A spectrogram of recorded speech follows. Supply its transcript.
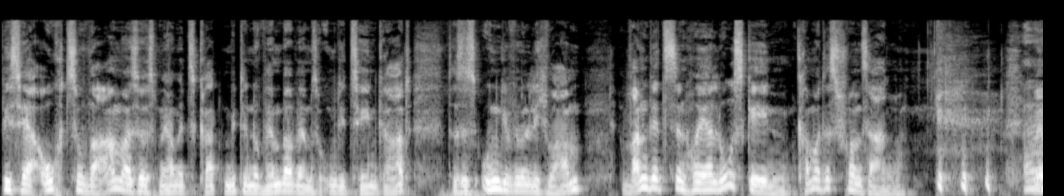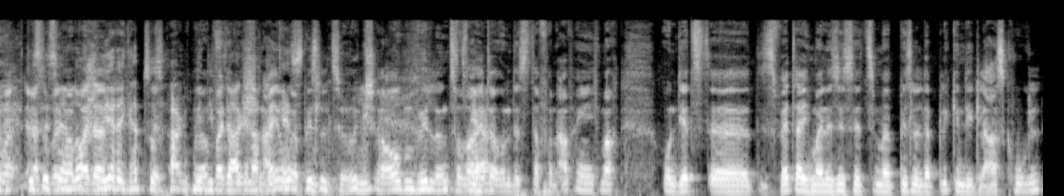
bisher auch zu warm. Also wir haben jetzt gerade Mitte November, wir haben so um die 10 Grad. Das ist ungewöhnlich warm. Wann wird's denn heuer losgehen? Kann man das schon sagen? Man, das also ist ja noch der, schwieriger zu sagen, wie die Frage der Beschneiung ein bisschen zurückschrauben will und so weiter ja. und es davon abhängig macht. Und jetzt äh, das Wetter, ich meine, es ist jetzt immer ein bisschen der Blick in die Glaskugel,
